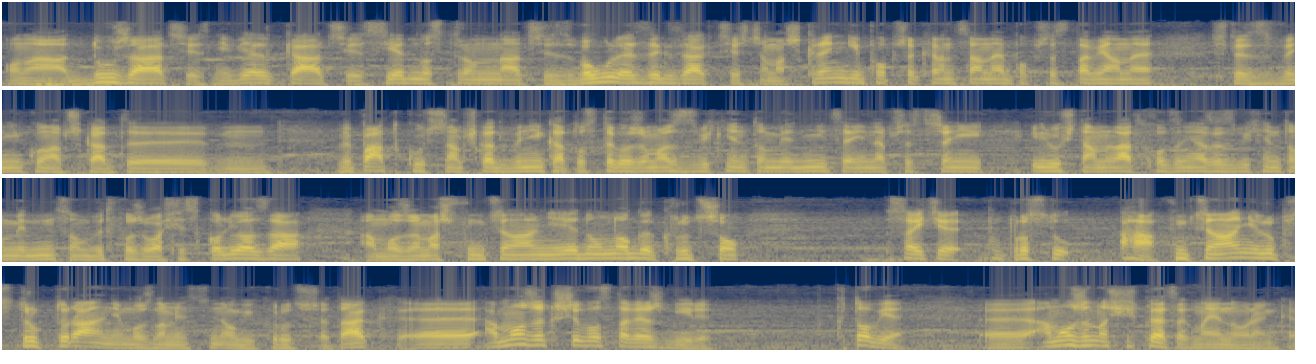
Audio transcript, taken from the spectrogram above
ona duża, czy jest niewielka, czy jest jednostronna, czy jest w ogóle zygzak, czy jeszcze masz kręgi poprzekręcane, poprzestawiane, czy to jest w wyniku na przykład y, mm, wypadku, czy na przykład wynika to z tego, że masz zwichniętą miednicę i na przestrzeni iluś tam lat chodzenia ze zwichniętą miednicą wytworzyła się skolioza, a może masz funkcjonalnie jedną nogę krótszą, słuchajcie, po prostu, aha, funkcjonalnie lub strukturalnie można mieć nogi krótsze, tak? E, a może krzywo stawiasz giry. Kto wie? E, a może nosisz plecak na jedną rękę.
